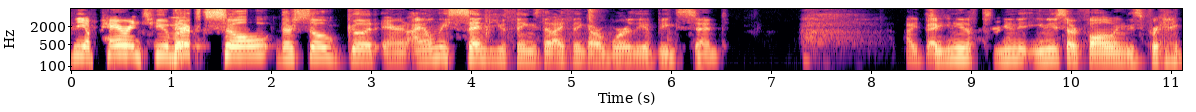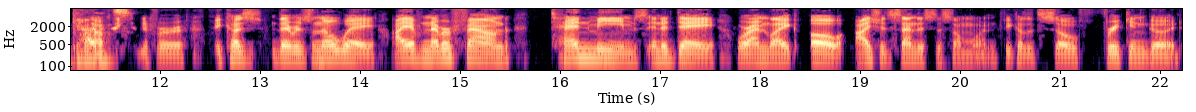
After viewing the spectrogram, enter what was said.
the apparent humor. They're so they're so good, Aaron. I only send you things that I think are worthy of being sent. I So beg you need to you need, you need to start following these freaking accounts. differ because there is no way I have never found 10 memes in a day where I'm like, oh, I should send this to someone because it's so freaking good.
